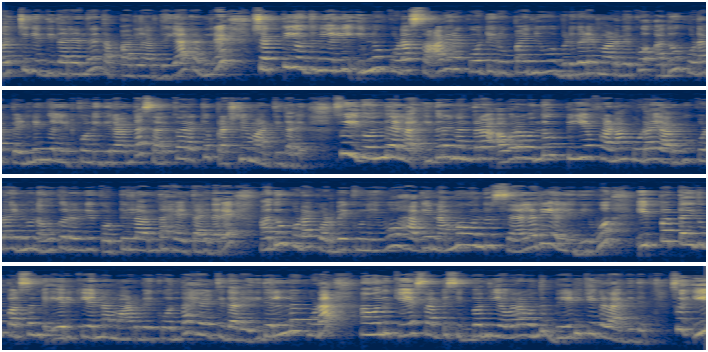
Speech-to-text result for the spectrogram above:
ರೊಚ್ಚಿಗೆದ್ದಿದ್ದಾರೆ ಅಂದ್ರೆ ತಪ್ಪಾಗ್ಲಾರ್ದು. ಯಾಕಂದ್ರೆ ಶಕ್ತಿ ಯೋಜನೆಯಲ್ಲಿ ಇನ್ನೂ ಕೂಡ ಸಾವಿರ ಕೋಟಿ ರೂಪಾಯಿ ನೀವು ಬಿಡುಗಡೆ ಮಾಡಬೇಕು. ಅದು ಕೂಡ ಪೆಂಡಿಂಗ್ ಅಲ್ಲಿ ಇಟ್ಕೊಂಡಿದ್ದೀರಾ ಅಂತ ಸರ್ಕಾರಕ್ಕೆ ಪ್ರಶ್ನೆ ಮಾಡ್ತಿದ್ದಾರೆ. ಸೊ ಇದೊಂದೇ ಅಲ್ಲ, ಇದರ ನಂತರ ಅವರ ಒಂದು ಪಿ ಎಫ್ ಹಣ ಕೂಡ ಯಾರಿಗೂ ಕೂಡ ಇನ್ನು ನೌಕರರಿಗೆ ಕೊಟ್ಟಿಲ್ಲ ಅಂತ ಹೇಳ್ತಾ ಇದ್ದಾರೆ. ಅದು ಕೂಡ ಕೊಡಬೇಕು ನೀವು. ಹಾಗೆ ನಮ್ಮ ಒಂದು ಸ್ಯಾಲರಿಯಲ್ಲಿ ನೀವು ಇಪ್ಪತ್ತೈದು ಪರ್ಸೆಂಟ್ ಏರಿಕೆಯನ್ನ ಮಾಡಬೇಕು ಅಂತ ಹೇಳ್ತಿದ್ದಾರೆ. ಇದೆಲ್ಲ ಕೂಡ ಒಂದು ಕೆ ಎಸ್ ಆರ್ ಟಿ ಸಿಬ್ಬಂದಿಯವರ ಒಂದು ಬೇಡಿಕೆಗಳಾಗಿದೆ. ಸೊ ಈ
